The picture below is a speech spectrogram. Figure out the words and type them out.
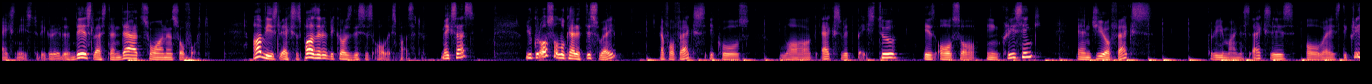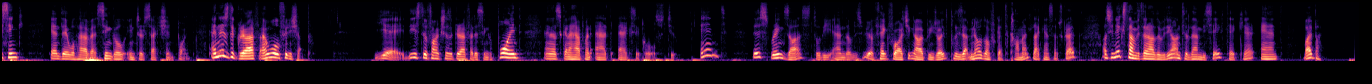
x needs to be greater than this, less than that, so on and so forth. Obviously, x is positive because this is always positive. Make sense? You could also look at it this way. f of x equals log x with base 2 is also increasing. And g of x, 3 minus x, is always decreasing. And they will have a single intersection point. And here's the graph, and we'll finish up. Yay, these two functions graph at a single point, and that's going to happen at x equals 2. And this brings us to the end of this video. Thank you for watching. I hope you enjoyed. Please let me know. Don't forget to comment, like, and subscribe. I'll see you next time with another video. Until then, be safe, take care, and bye-bye.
